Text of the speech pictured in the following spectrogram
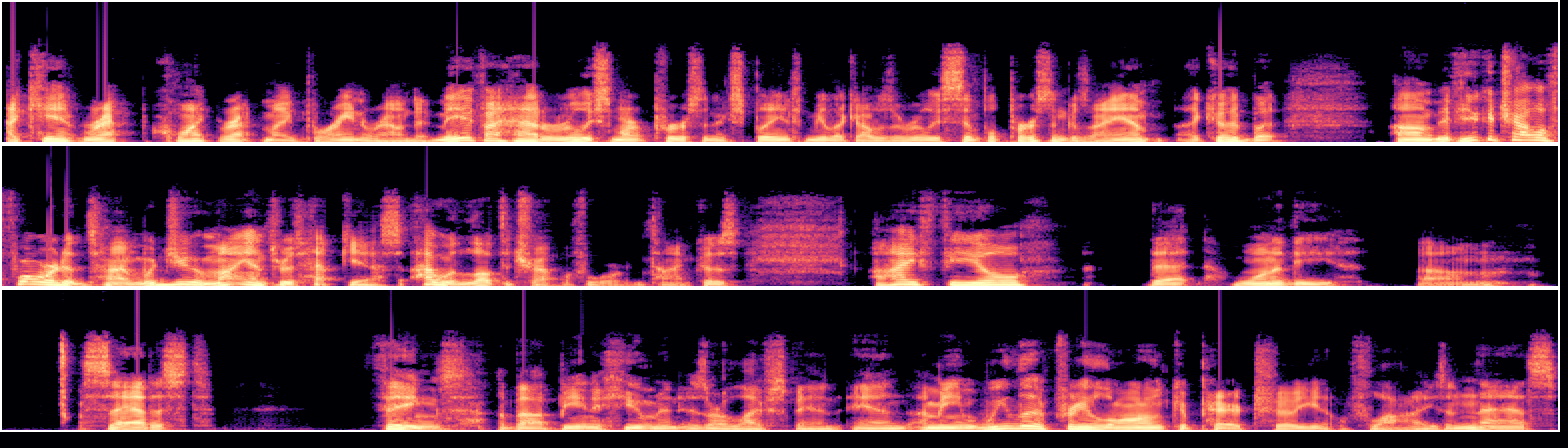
I can't wrap quite wrap my brain around it. Maybe if I had a really smart person explain it to me like I was a really simple person, because I am, I could. But um, if you could travel forward in time, would you? My answer is heck yes. I would love to travel forward in time because I feel that one of the um, saddest things about being a human is our lifespan. And I mean, we live pretty long compared to you know flies and gnats,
